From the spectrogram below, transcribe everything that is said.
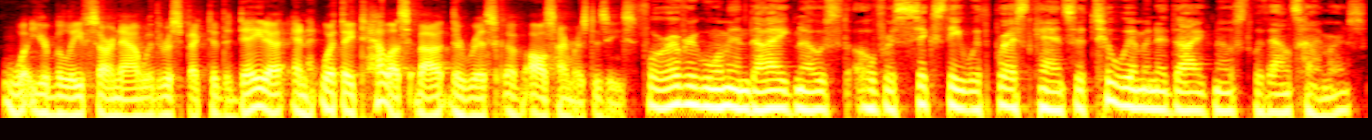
what your beliefs are now with respect to the data and what they tell us about the risk of Alzheimer's disease. For every woman diagnosed over 60 with breast cancer, two women are diagnosed with Alzheimer's.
